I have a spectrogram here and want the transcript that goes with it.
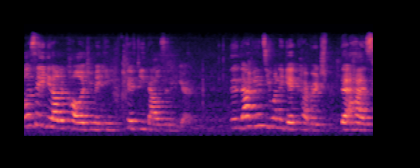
let's say you get out of college, you're making 50000 a year. Then that means you want to get coverage that has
